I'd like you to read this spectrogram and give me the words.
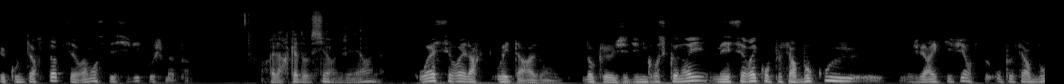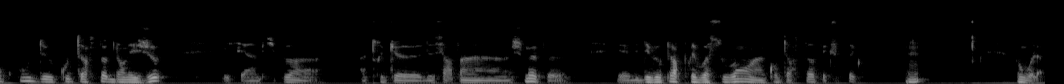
que Counter Stop c'est vraiment spécifique au shmup. Hein. Ouais, l'arcade aussi en général. Ouais, c'est vrai, l'arcade. Oui, t'as raison. Donc euh, j'ai dit une grosse connerie, mais c'est vrai qu'on peut faire beaucoup. Je vais rectifier, on peut, faire beaucoup de Counter Stop dans les jeux, et c'est un petit peu un, truc euh, de certains shmup. Euh, les développeurs prévoient souvent un Counter Stop exprès. Mm. Donc voilà.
